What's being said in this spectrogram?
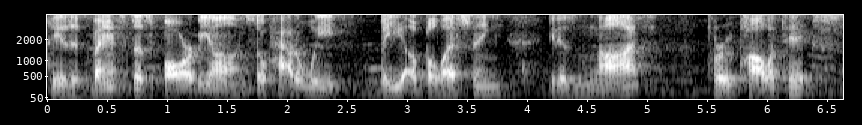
He has advanced us far beyond. So, how do we be a blessing? It is not through politics.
